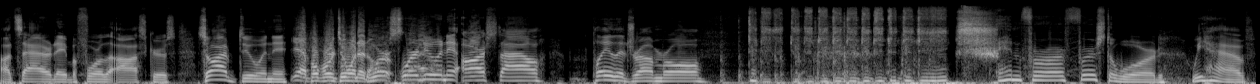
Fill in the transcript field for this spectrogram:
on Saturday before the Oscars. So I'm doing it. Yeah, but we're doing it. We're, our we're doing it our style. Play the drum roll. And for our first award, we have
